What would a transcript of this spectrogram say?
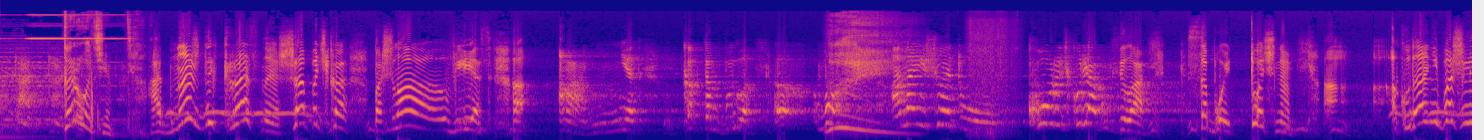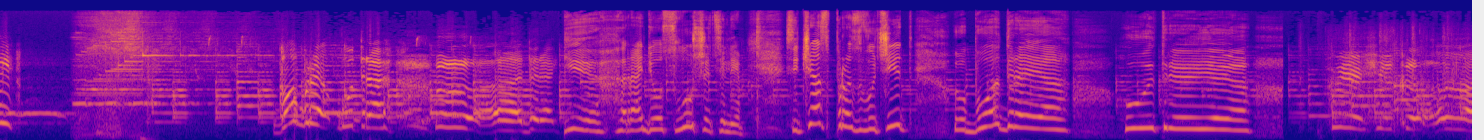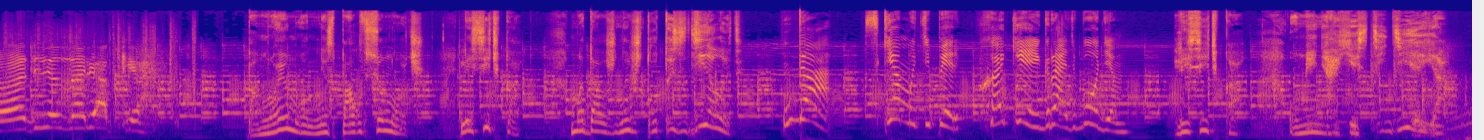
Короче, однажды красная шапочка пошла в лес. А, а, нет, как там было? А, вот, она еще эту курочку-рябу взяла с собой, точно. А, а куда они пошли? Доброе утро, э, дорогие радиослушатели! Сейчас прозвучит бодрая утренняя песенка э, для зарядки. По-моему, он не спал всю ночь. Лисичка, мы должны что-то сделать. Да! С кем мы теперь в хоккей играть будем? Лисичка, у меня есть идея.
